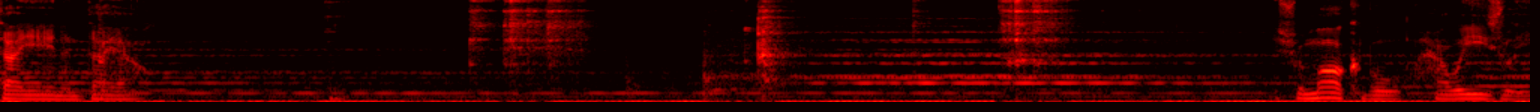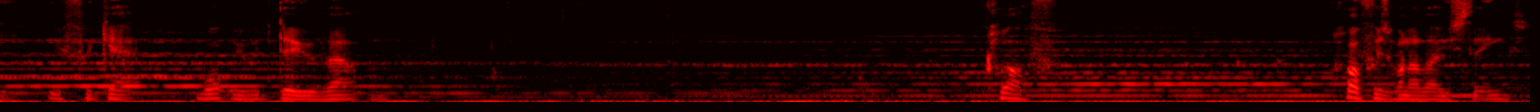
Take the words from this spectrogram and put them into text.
day in and day out. It's remarkable how easily we forget what we would do without them. Cloth. Cloth is one of those things.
